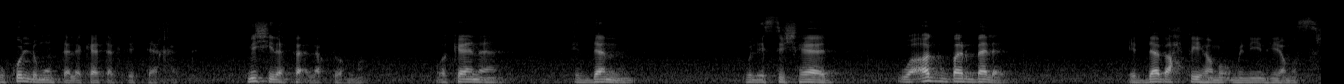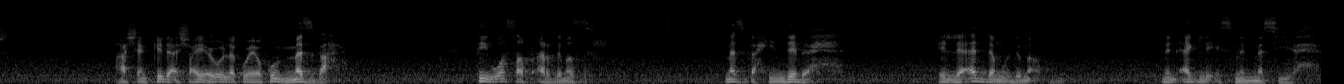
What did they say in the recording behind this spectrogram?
وكل ممتلكاتك تتاخد. مش يلفق لك تهمة. وكان الدم والاستشهاد وأكبر بلد اتذبح فيها مؤمنين هي مصر. عشان كده اشعياء يقول لك ويكون مذبح في وسط أرض مصر مذبح يندبح اللي قدموا دمائهم من أجل اسم المسيح.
